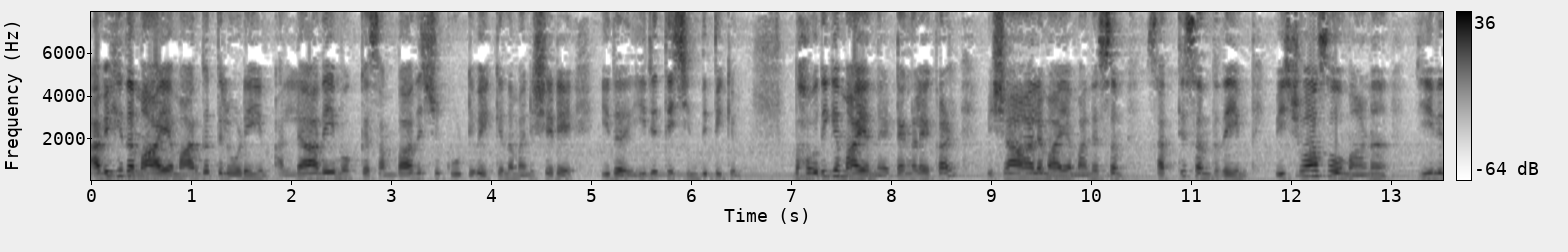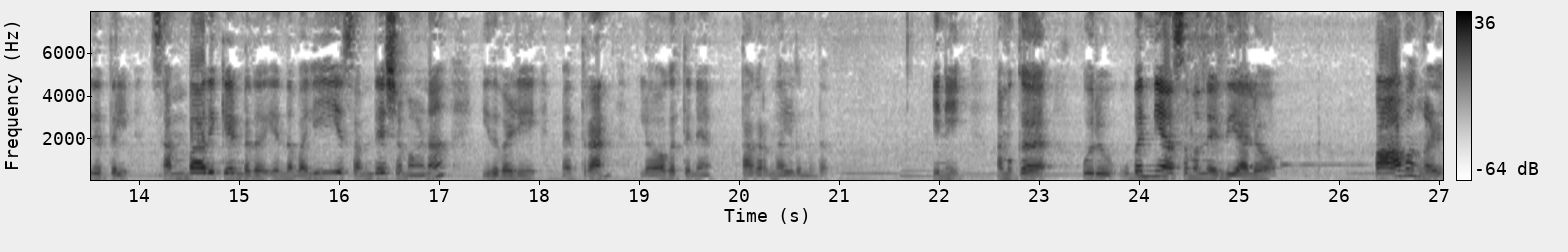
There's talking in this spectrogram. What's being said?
അവിഹിതമായ മാർഗത്തിലൂടെയും അല്ലാതെയും ഒക്കെ സമ്പാദിച്ചു കൂട്ടിവെക്കുന്ന മനുഷ്യരെ ഇത് ഇരുത്തി ചിന്തിപ്പിക്കും. ഭൗതികമായ നേട്ടങ്ങളെക്കാൾ വിശാലമായ മനസ്സും സത്യസന്ധതയും വിശ്വാസവുമാണ് ജീവിതത്തിൽ സമ്പാദിക്കേണ്ടത് എന്ന വലിയ സന്ദേശമാണ് ഇതുവഴി മെത്രാൻ ലോകത്തിന് പകർന്നു നൽകുന്നത്. ഇനി നമുക്ക് ഒരു ഉപന്യാസം എന്ന് എഴുതിയാലോ? പാവങ്ങൾ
